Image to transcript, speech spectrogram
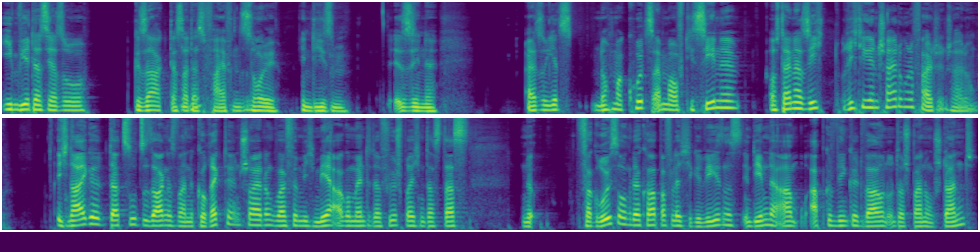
ihm wird das ja so gesagt, dass er Mhm. das pfeifen soll in diesem äh, Sinne. Also jetzt nochmal kurz einmal auf die Szene. Aus deiner Sicht, richtige Entscheidung oder falsche Entscheidung? Ich neige dazu zu sagen, es war eine korrekte Entscheidung, weil für mich mehr Argumente dafür sprechen, dass das eine Vergrößerung der Körperfläche gewesen ist, indem der Arm abgewinkelt war und unter Spannung stand.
